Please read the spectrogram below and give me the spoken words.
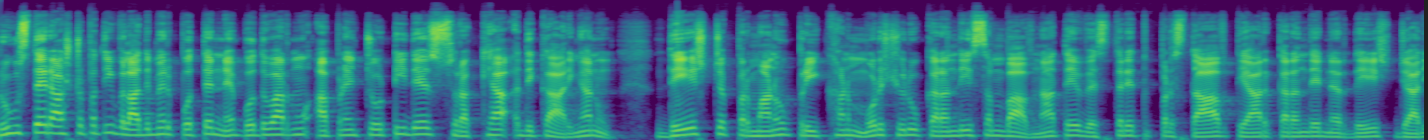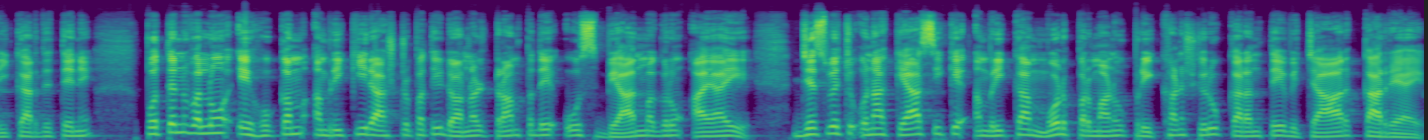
ਰੂਸ ਦੇ ਰਾਸ਼ਟਰਪਤੀ ਵਲਾਦੀਮਿਰ ਪੁਤਿਨ ਨੇ ਬੁੱਧਵਾਰ ਨੂੰ ਆਪਣੇ ਚੋਟੀ ਦੇ ਸੁਰੱਖਿਆ ਅਧਿਕਾਰੀਆਂ ਨੂੰ ਦੇਸ਼ 'ਚ ਪਰਮਾਣੂ ਪ੍ਰੀਖਣ ਮੁੜ ਸ਼ੁਰੂ ਕਰਨ ਦੀ ਸੰਭਾਵਨਾ ਤੇ ਵਿਸਤ੍ਰਿਤ ਪ੍ਰਸਤਾਵ ਤਿਆਰ ਕਰਨ ਦੇ ਨਿਰਦੇਸ਼ ਜਾਰੀ ਕਰ ਦਿੱਤੇ ਨੇ। ਪੁਤਿਨ ਵੱਲੋਂ ਇਹ ਹੁਕਮ ਅਮਰੀਕੀ ਰਾਸ਼ਟਰਪਤੀ ਡੋਨਲਡ ਟਰੰਪ ਦੇ ਉਸ ਬਿਆਨ ਮਗਰੋਂ ਆਇਆ ਏ, ਜਿਸ ਵਿੱਚ ਉਹਨਾਂ ਕਿਹਾ ਸੀ ਕਿ ਅਮਰੀਕਾ ਮੁੜ ਪਰਮਾਣੂ ਪ੍ਰੀਖਣ ਸ਼ੁਰੂ ਕਰਨ ਤੇ ਵਿਚਾਰ ਕਰ ਰਿਹਾ ਏ।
